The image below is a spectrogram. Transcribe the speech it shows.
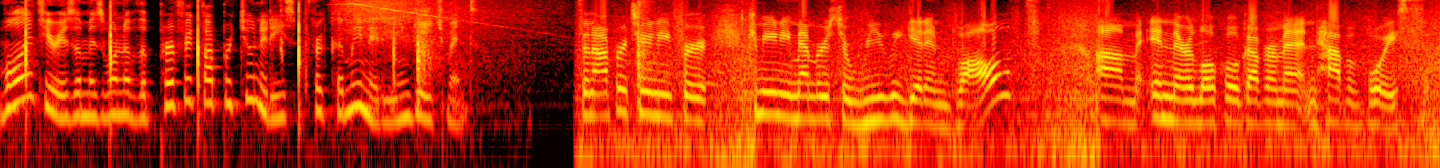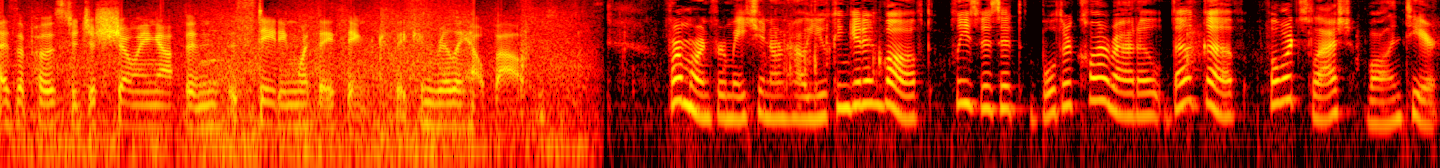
volunteerism is one of the perfect opportunities for community engagement. It's an opportunity for community members to really get involved um, in their local government and have a voice as opposed to just showing up and stating what they think. They can really help out. For more information on how you can get involved, please visit bouldercolorado.gov forward slash volunteer.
